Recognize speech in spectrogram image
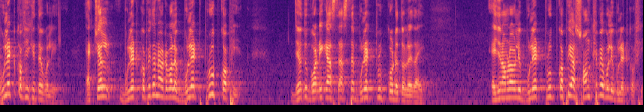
বুলেট কফি খেতে বলি। অ্যাকচুয়াল বুলেট কফি তো না, ওটা বলে বুলেট প্রুফ কফি। যেহেতু বডিকে আস্তে আস্তে বুলেট প্রুফ করে তোলে দেয় এই জন্য আমরা বলি বুলেট প্রুফ কফি আর সংক্ষেপে বলি বুলেট কফি।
